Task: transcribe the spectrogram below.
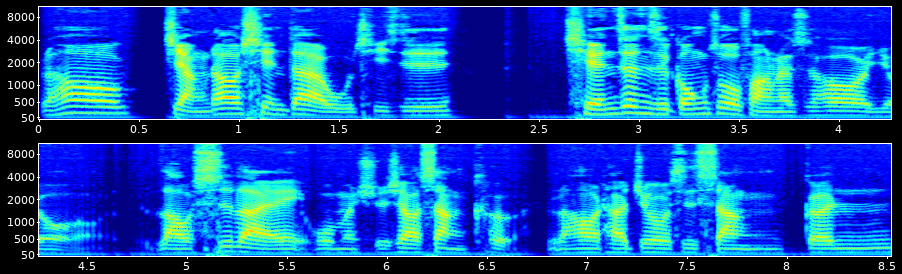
然后讲到现代舞，其实前阵子工作坊的时候，有老师来我们学校上课，然后他就是上跟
